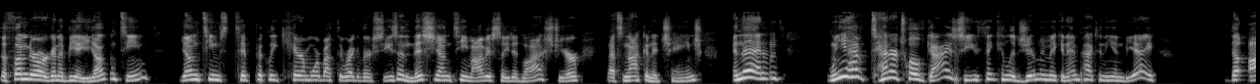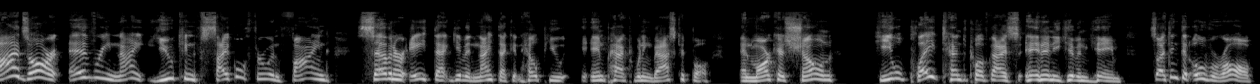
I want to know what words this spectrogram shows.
the Thunder are going to be a young team. Young teams typically care more about the regular season. This young team obviously did last year. That's not going to change. And then when you have 10 or 12 guys who you think can legitimately make an impact in the NBA, the odds are every night you can cycle through and find seven or eight that given night that can help you impact winning basketball. And Mark has shown he will play 10 to 12 guys in any given game. So I think that overall,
